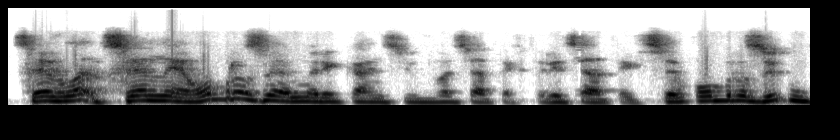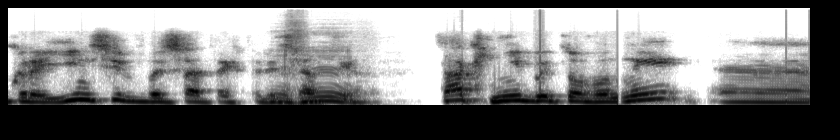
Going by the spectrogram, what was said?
Це це не образи американців 20-х, 30-х, це образи українців 20-х, 30-х. Мгм. Так, нібито вони е,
